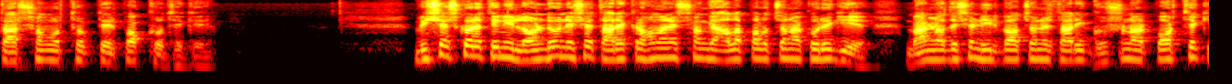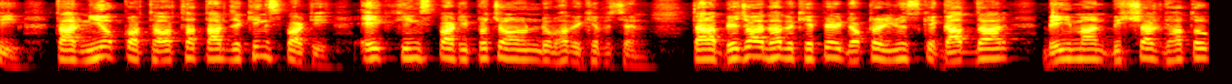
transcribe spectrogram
তার সমর্থকদের পক্ষ থেকে। বিশেষ করে তিনি লন্ডন এসে তারেক রহমানের সঙ্গে আলাপ আলোচনা করে গিয়ে বাংলাদেশের নির্বাচনের তারিখ ঘোষণার পর থেকেই তার নিয়োগকর্তা অর্থাৎ তার যে কিংস পার্টি, এই কিংস পার্টি প্রচণ্ডভাবে খেপেছেন। তারা বেজয়ভাবে খেপে ডক্টর ইউনুসকে গাদ্দার বেইমান বিশ্বাসঘাতক,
